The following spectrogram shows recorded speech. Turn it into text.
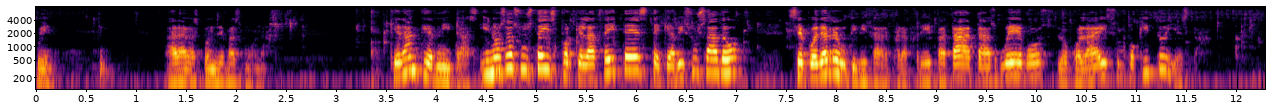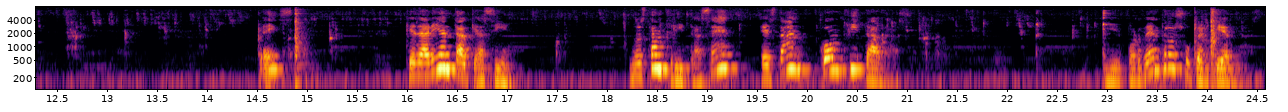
Bien, ahora las pondré más monas. Quedan tiernitas. Y no os asustéis porque el aceite este que habéis usado se puede reutilizar para freír patatas, huevos, lo coláis un poquito y ya está. ¿Veis? Quedarían tal que así. No están fritas, ¿eh? Están confitadas. Y por dentro súper tiernas.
